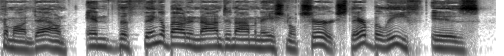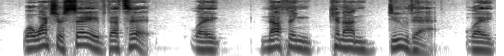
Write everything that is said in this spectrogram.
come on down. And the thing about a non-denominational church, their belief is well once you're saved, that's it. Like nothing can undo that. Like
